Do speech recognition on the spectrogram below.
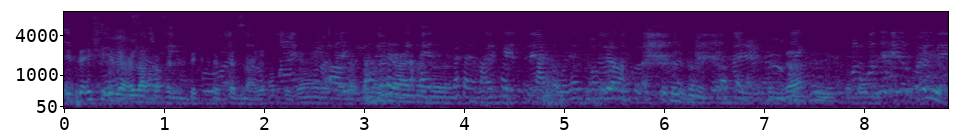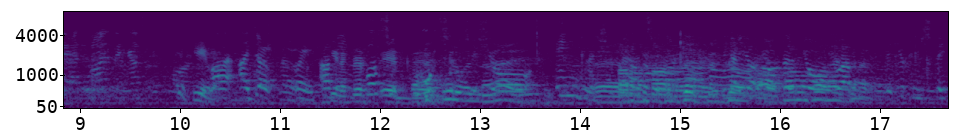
اذا شيء له علاقة في الدك- في التجمع بحطه اه مثلا مثلا معرفه بتاعت اولاد احكي لك I, I don't know. I احكي mean, لك what's first aid important is your English. صار مسار You know, your, that your, um, that you can speak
